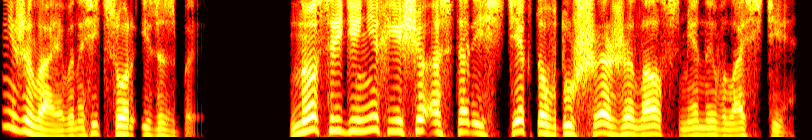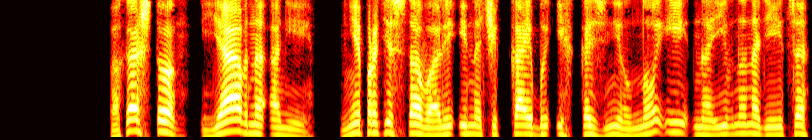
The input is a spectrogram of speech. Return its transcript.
не желая выносить ссор из избы. Но среди них еще остались те, кто в душе желал смены власти. Пока что явно они не протестовали, иначе Кай бы их казнил, но и наивно надеяться,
